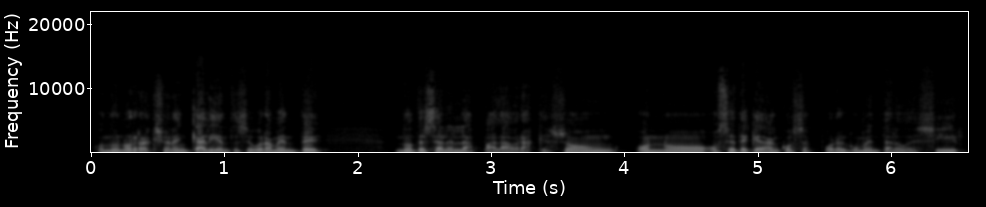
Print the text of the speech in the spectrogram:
cuando uno reacciona en caliente, seguramente no te salen las palabras que son, o no, o se te quedan cosas por argumentar o decir.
